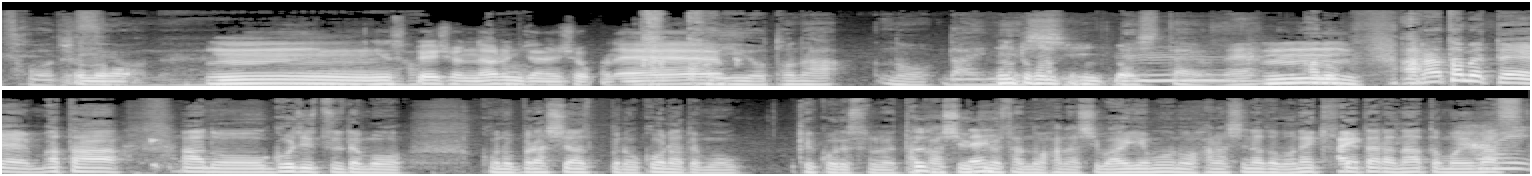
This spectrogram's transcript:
そうですよね。うん、インスピレーションになるんじゃないでしょうかね。かいい大人の代名詞でしたよね。あの、改めて、また、あの、後日でも、このブラッシュアップのコーナーでも結構ですので、高橋幸宏さんのお話、ね、YMO のお話などもね、聞けたらなと思います。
